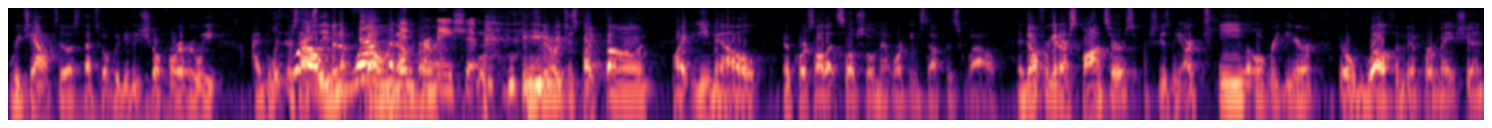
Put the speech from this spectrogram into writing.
Reach out to us. That's what we do the show for every week. I believe there's We're actually even a wealth phone of information. you can even reach us by phone, by email, and of course all that social networking stuff as well. And don't forget our sponsors, or excuse me, our team over here. They're a wealth of information.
